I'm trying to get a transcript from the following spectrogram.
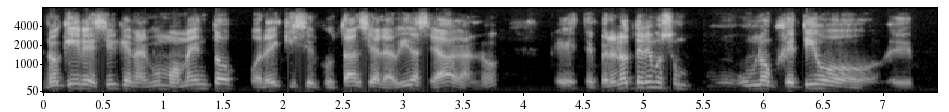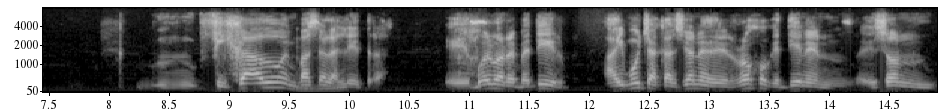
No quiere decir que en algún momento, por X circunstancia de la vida, se hagan, ¿no? Este, pero no tenemos un, un objetivo eh, mm, fijado en base a las letras. Eh, vuelvo a repetir, hay muchas canciones de Rojo que tienen, eh, son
